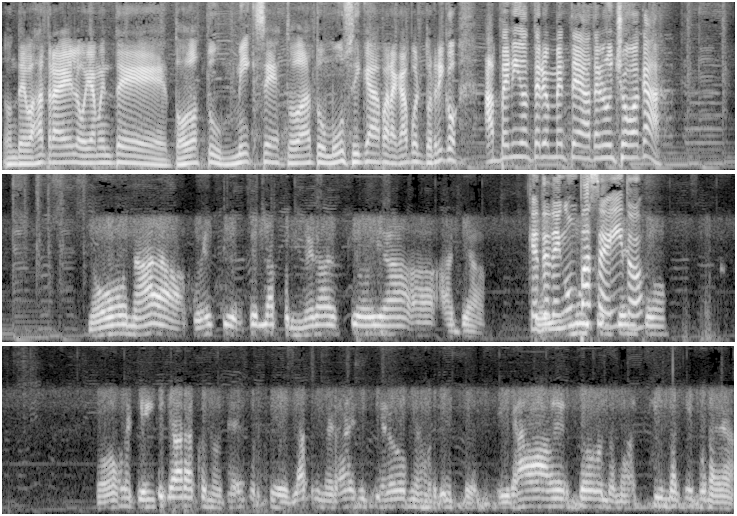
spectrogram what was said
donde vas a traer obviamente todos tus mixes, toda tu música para acá a Puerto Rico. ¿Has venido anteriormente a tener un show acá? No, nada, pues esta es la primera vez que voy a, a- allá. Que te den un paseíto. contento. No, me tienen que llevar a conocer porque es la primera vez y quiero, mejor dicho, ir a ver todo lo más chimba que hay por allá.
